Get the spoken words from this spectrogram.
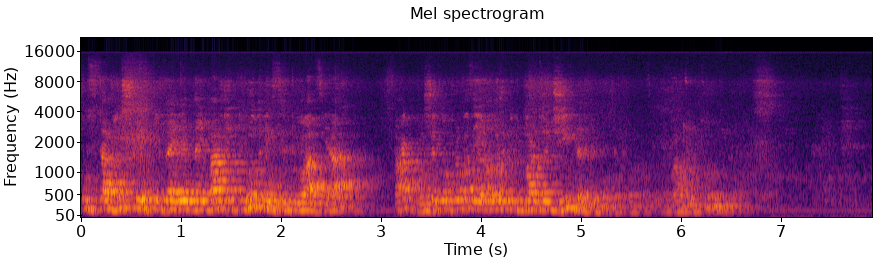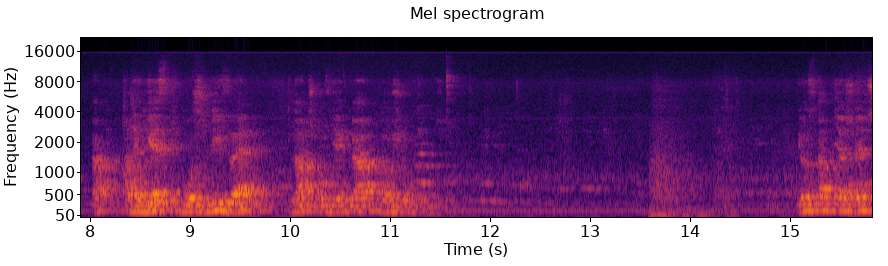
ustawicznie w tych najbardziej trudnych sytuacjach, tak, Bożego prowadzenia. Ono może być bardzo dziwne, to bardzo trudne. Tak? Ale jest możliwe dla człowieka do osiągnięcia. I ostatnia rzecz.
